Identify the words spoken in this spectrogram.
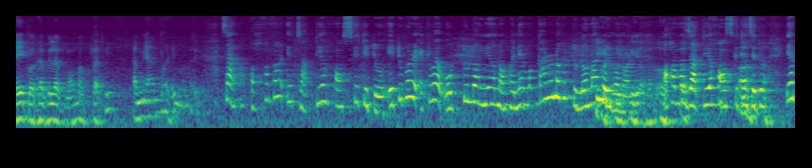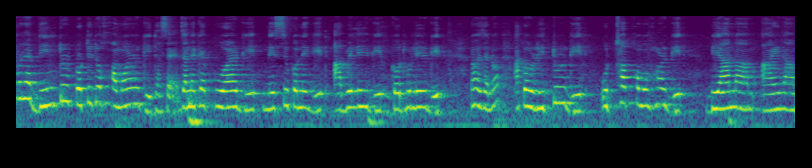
এই কথাবিলাক মনত ৰাখি আমি আগবাঢ়িব লাগে। ছাৰ অসমৰ এই জাতীয় সংস্কৃতিটো এইটো বাৰু একেবাৰে অতুলনীয় নহয়নে মই কাৰো লগত তুলনা কৰিব নোৱাৰোঁ। অসমৰ জাতীয় সংস্কৃতি যিটো ইয়াত মানে দিনটোৰ প্ৰতিটো সময়ৰ গীত আছে। যেনেকৈ পুৱাৰ গীত নিচুকনি গীত আবেলিৰ গীত গধূলিৰ গীত নহয় জানো? আকৌ ঋতুৰ গীত উৎসৱসমূহৰ গীত বিয়ানাম আইনাম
